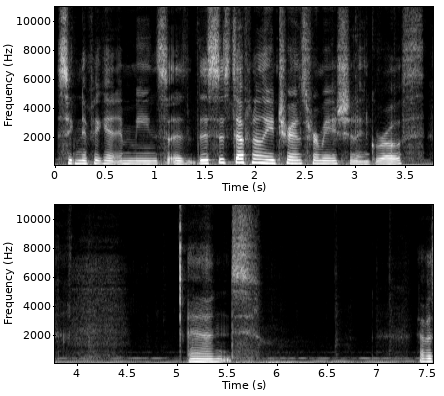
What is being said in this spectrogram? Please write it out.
Significant and means uh, this is definitely a transformation and growth. And have a,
